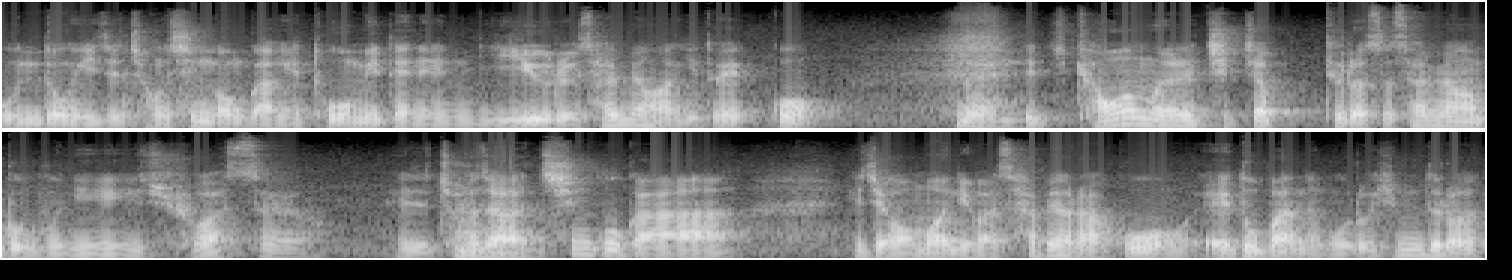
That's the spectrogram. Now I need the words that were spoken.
운동이 이제 정신 건강에 도움이 되는 이유를 설명하기도 했고, 네. 이 경험을 직접 들어서 설명한 부분이 좋았어요. 이제 저자 음. 친구가 이제 어머니와 사별하고 애도 반응으로 힘들어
